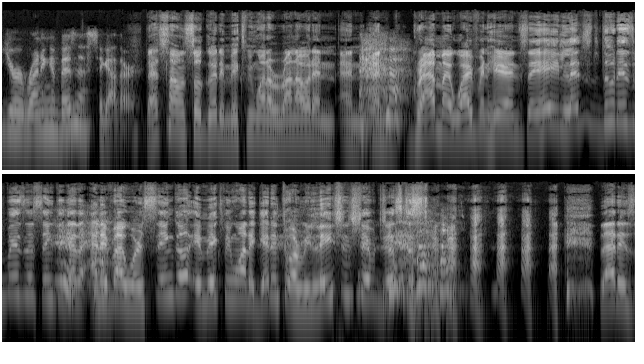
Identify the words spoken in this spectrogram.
you're running a business together. That sounds so good. It makes me want to run out and and and grab my wife in here and say, "Hey, let's do this business thing together." And if I were single, it makes me want to get into a relationship just to That is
